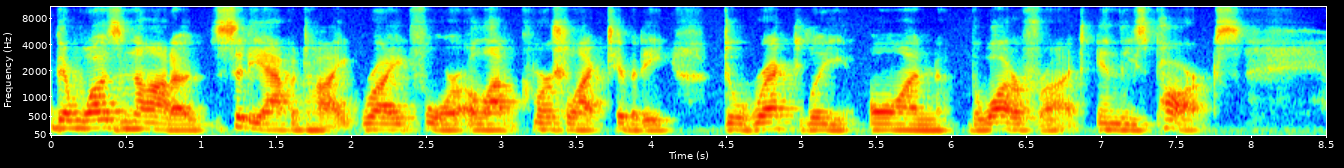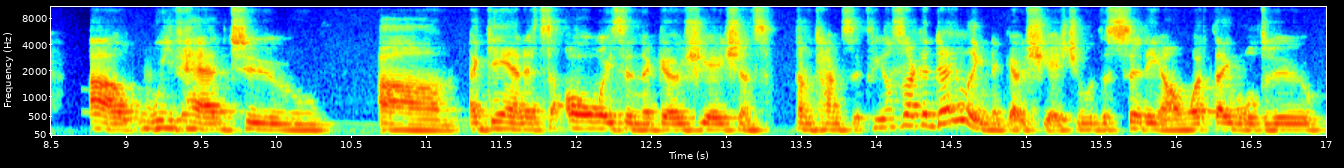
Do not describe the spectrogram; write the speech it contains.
there was not a city appetite, right, for a lot of commercial activity directly on the waterfront in these parks. Uh, we've had to, um, again, it's always a negotiation. Sometimes it feels like a daily negotiation with the city on what they will do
